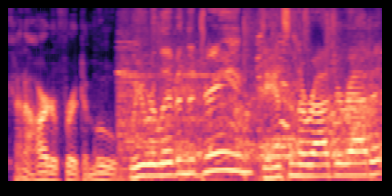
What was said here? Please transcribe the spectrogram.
kind of harder for it to move. We were living the dream, dancing the Roger Rabbit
